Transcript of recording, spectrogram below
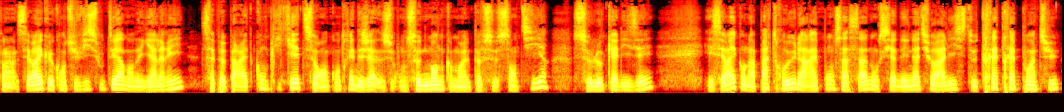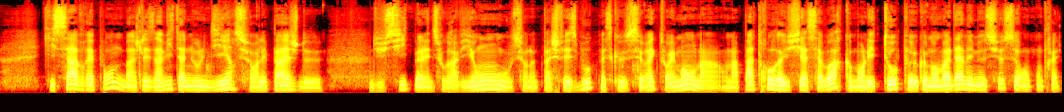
Enfin, c'est vrai que quand tu vis sous terre dans des galeries, ça peut paraître compliqué de se rencontrer. Déjà, on se demande comment elles peuvent se sentir, se localiser. Et c'est vrai qu'on n'a pas trop eu la réponse à ça. Donc, s'il y a des naturalistes très très pointus qui savent répondre, ben, je les invite à nous le dire sur les pages de, du site Baleine sous Gravillon ou sur notre page Facebook, parce que c'est vrai que toi et moi, on n'a pas trop réussi à savoir comment les taupes, comment madame et monsieur se rencontraient.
